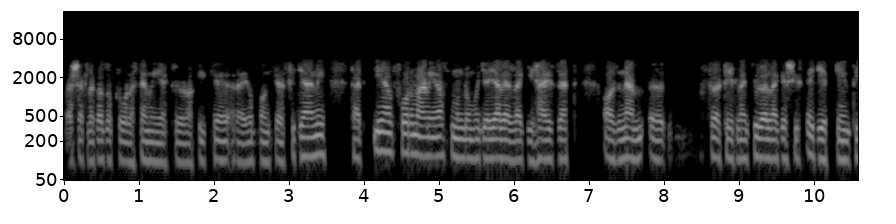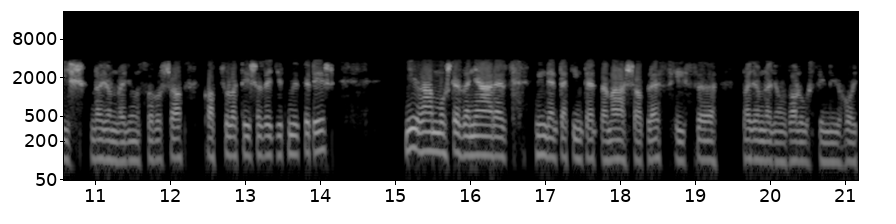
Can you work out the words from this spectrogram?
esetleg azokról a személyekről, akikre jobban kell figyelni. Tehát ilyen formán azt mondom, hogy a jelenlegi helyzet az nem föltétlen különleges, hisz egyébként is nagyon-nagyon szoros a kapcsolat és az együttműködés. Nyilván most ez a nyár ez minden tekintetben másabb lesz, hisz nagyon-nagyon valószínű, hogy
